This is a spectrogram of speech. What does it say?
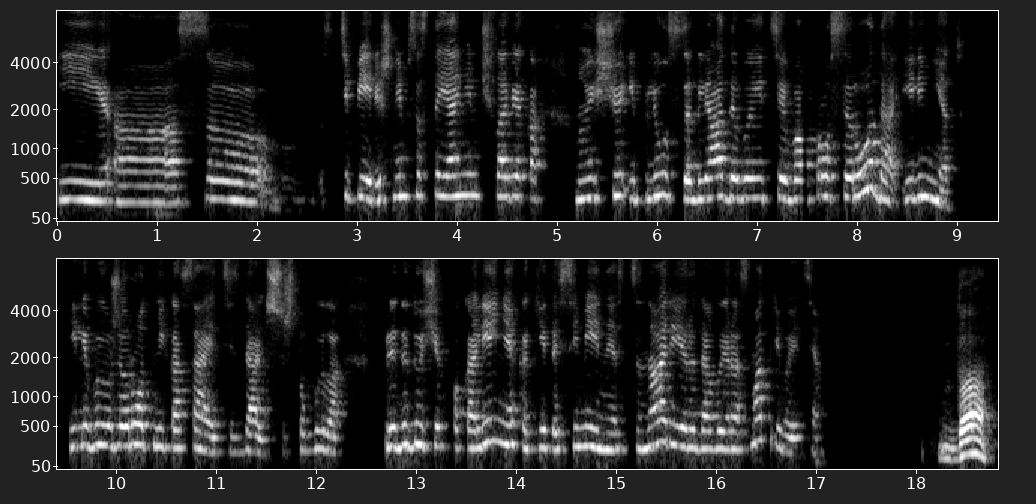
и а, с, с теперешним состоянием человека, но еще и плюс заглядываете в вопросы рода или нет? Или вы уже род не касаетесь дальше, что было в предыдущих поколениях, какие-то семейные сценарии родовые рассматриваете? Да,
